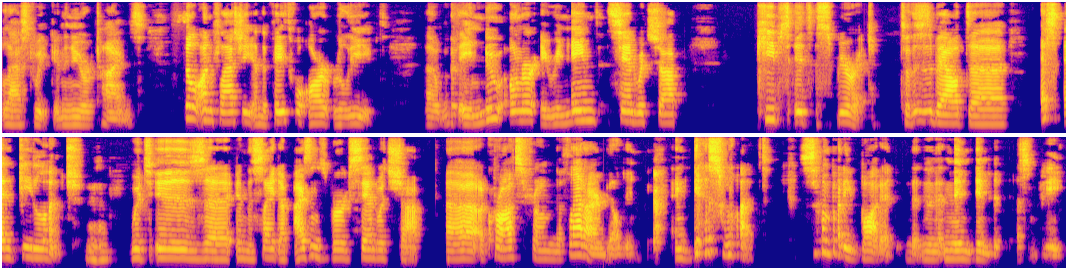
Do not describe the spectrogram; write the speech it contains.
last week in the New York Times. Still unflashy, and the faithful are relieved. Uh, with a new owner, a renamed sandwich shop keeps its spirit. So this is about uh, S&P Lunch, Mhm. Which is uh, in the site of Eisenberg's Sandwich Shop uh, across from the Flatiron Building. Yeah. And guess what? Somebody bought it and and they named it S&P.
